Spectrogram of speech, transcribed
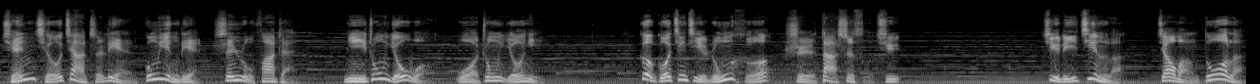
全球价值链、供应链深入发展，你中有我，我中有你，各国经济融合是大势所趋。距离近了，交往多了，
